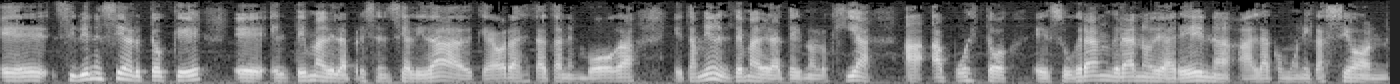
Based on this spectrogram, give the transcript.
eh, si bien es cierto que eh, el tema de la presencialidad, que ahora está tan en boga, eh, también el tema de la tecnología ha, puesto su gran grano de arena a la comunicación.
